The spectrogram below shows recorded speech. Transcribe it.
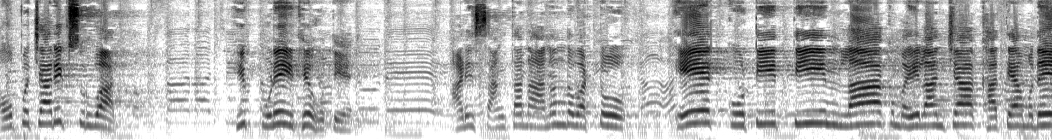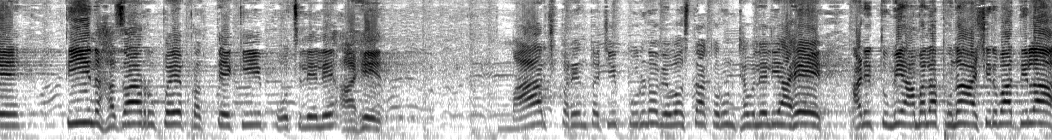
औपचारिक सुरुवात ही पुणे इथे होते. आणि सांगताना आनंद वाटतो एक कोटी तीन लाख महिलांच्या खात्यामध्ये तीन हजार रुपये प्रत्येकी पोचलेले आहेत. मार्च पर्यंतची पूर्ण व्यवस्था करून ठेवलेली आहे. आणि तुम्ही आम्हाला पुन्हा आशीर्वाद दिला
